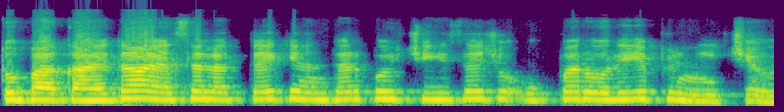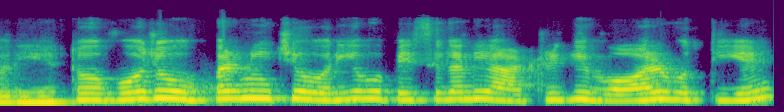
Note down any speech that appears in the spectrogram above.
तो बाकायदा ऐसा लगता है कि अंदर कोई चीज़ है जो ऊपर हो रही है फिर नीचे हो रही है। तो वो जो ऊपर नीचे हो रही है, वो बेसिकली आर्टरी की वॉल होती है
